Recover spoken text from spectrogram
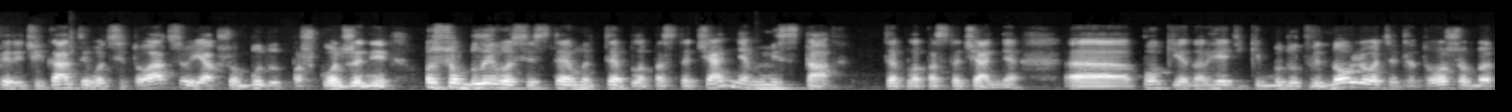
Перечекати от ситуацію, якщо будуть пошкоджені особливо системи теплопостачання в містах теплопостачання, е, поки енергетики будуть відновлювати для того, щоб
